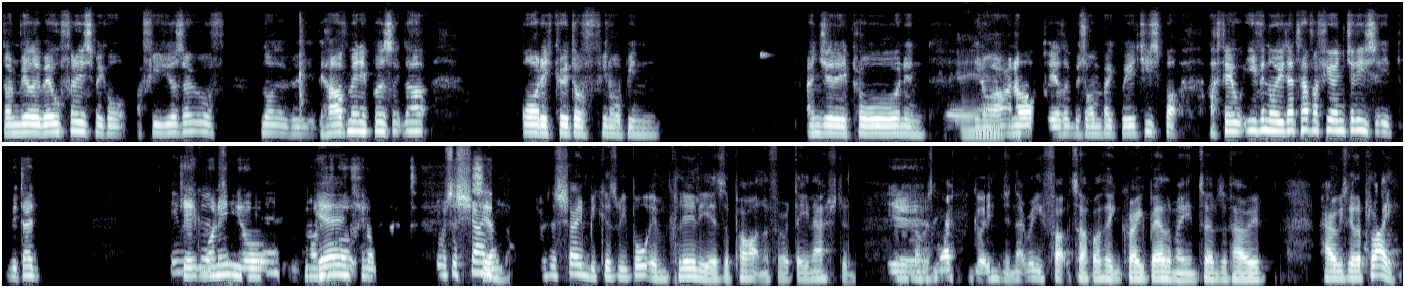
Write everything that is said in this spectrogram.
done really well for us. We got a few years out of. Not that we have many players like that, or he could have, you know, been injury prone and you know Yeah. another player that was on big wages. But I felt even though he did have a few injuries, he, we did He get good. money. You know, Yeah. money Yeah. off. You know, It was a See, shame. It was a shame because we bought him clearly as a partner for Dean Ashton. And yeah. obviously Ashton got injured. That really fucked up, I think, Craig Bellamy in terms of how he how he's going to play.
